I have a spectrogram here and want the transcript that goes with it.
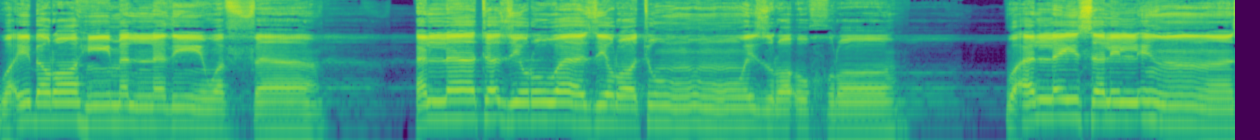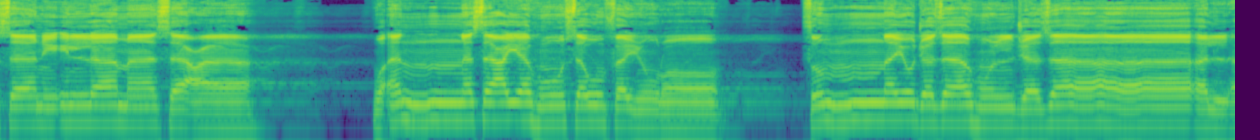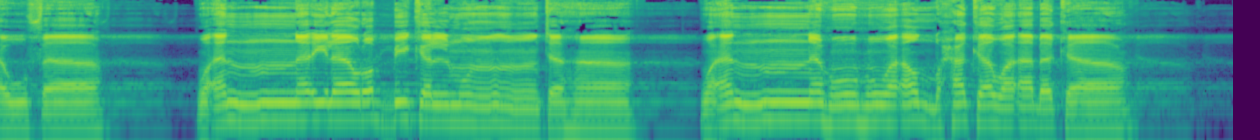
وإبراهيم الذي وفى. ألا تزر وازرة وزر أخرى. وأن ليس للإنسان إلا ما سعى. وأن سعيه سوف يرى. ثم يجزاه الجزاء الأوفى. وأن إلى ربك المنتهى وأنه هو أضحك وأبكى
